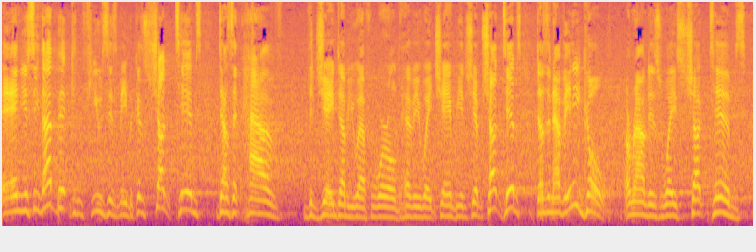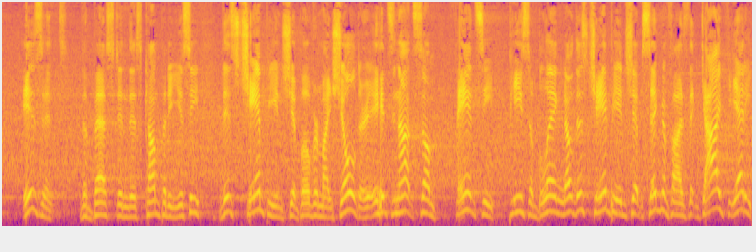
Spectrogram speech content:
And you see, that bit confuses me because Chuck Tibbs doesn't have the JWF World Heavyweight Championship. Chuck Tibbs doesn't have any gold around his waist. Chuck Tibbs isn't the best in this company. You see, this championship over my shoulder, it's not some fancy piece of bling. No, this championship signifies that Guy Fieri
